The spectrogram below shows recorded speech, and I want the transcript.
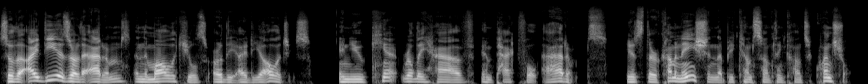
So, the ideas are the atoms and the molecules are the ideologies. And you can't really have impactful atoms. It's their combination that becomes something consequential.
